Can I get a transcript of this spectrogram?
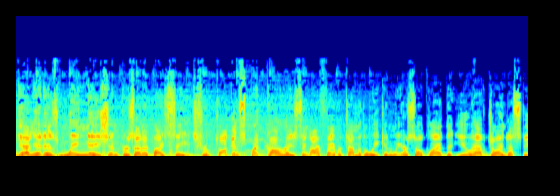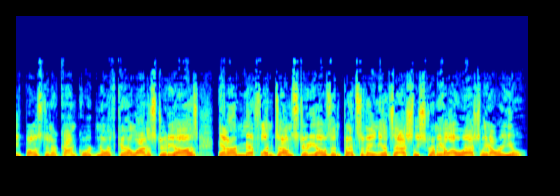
Again. It is Winged Nation presented by Sage Fruit. Talking sprint car racing, our favorite time of the week, and we are so glad that you have joined us. Steve Post in our Concord, North Carolina studios, and our Mifflintown studios in Pennsylvania. It's Ashley Stremme. Hello, Ashley. How are you?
